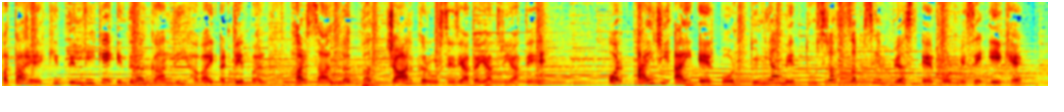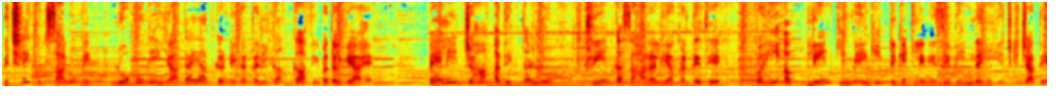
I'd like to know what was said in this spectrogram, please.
पता है कि दिल्ली के इंदिरा गांधी हवाई अड्डे पर हर साल लगभग चार करोड़ से ज़्यादा यात्री आते हैं? और आईजीआई एयरपोर्ट दुनिया में दूसरा सबसे व्यस्त एयरपोर्ट में से एक है। पिछले कुछ सालों में लोगों के यातायात करने का तरीका काफ़ी बदल गया है। पहले जहाँ अधिकतर लोग ट्रेन का सहारा लिया करते थे, वहीं अब प्लेन की महँगी टिकट लेने से भी नहीं हिचकिचाते।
